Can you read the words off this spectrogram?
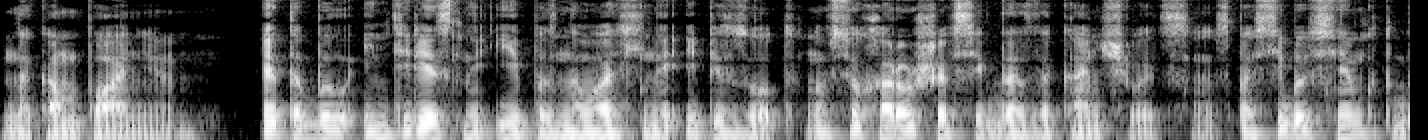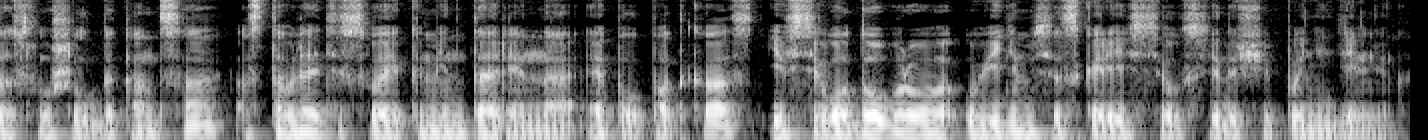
на компанию. Это был интересный и познавательный эпизод, но все хорошее всегда заканчивается. Спасибо всем, кто дослушал до конца. Оставляйте свои комментарии на Apple Podcast. И всего доброго. Увидимся, скорее всего, в следующий понедельник.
